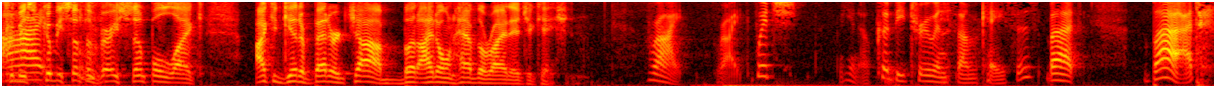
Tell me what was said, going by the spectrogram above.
Could be I- could be something very simple like I could get a better job, but I don't have the right education. Right, right. Which, you know, could be true in some cases, but, but,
